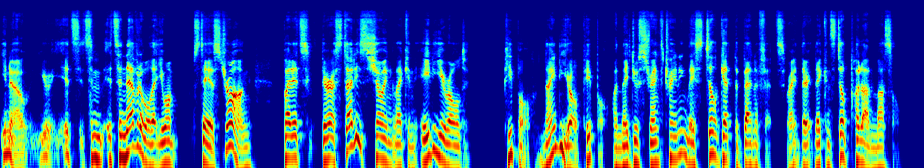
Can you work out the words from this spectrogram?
You know, you're it's it's it's inevitable that you won't stay as strong. But it's there are studies showing like an 80 year old people, 90 year old people, when they do strength training, they still get the benefits, right? They're, they can still put on muscle.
